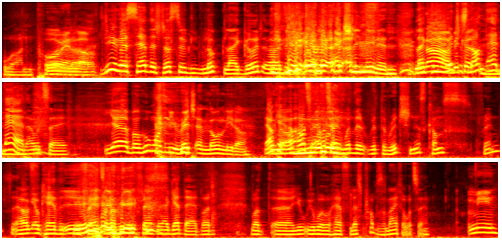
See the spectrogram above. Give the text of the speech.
one. Poor and loved. Do you guys say this just to look like good, or do you actually mean it? Like No, rich is not that bad, I would say. Yeah, but who wants to be rich and lonely though? Okay? I, would say, I would say with the with the richness comes friends. Uh, Okay, okay the, the Yeah. friends are not really friends. I get that, but but uh, you you will have less problems in life. I would say. I mean,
